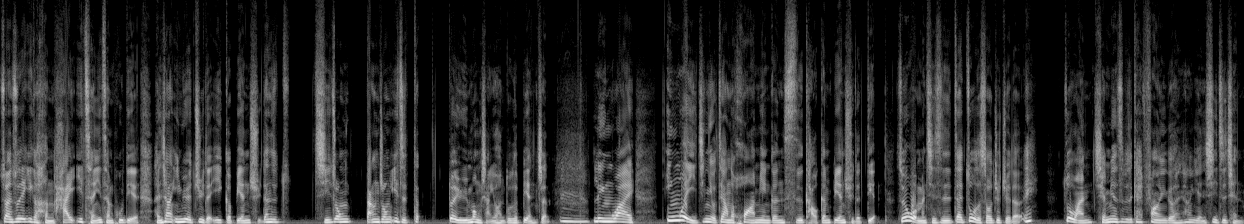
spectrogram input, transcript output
虽然说是一个很嗨，一层一层铺叠，很像音乐剧的一个编曲，但是其中当中一直对于梦想有很多的辩证。嗯，另外，因为已经有这样的画面跟思考跟编曲的点，所以我们其实在做的时候就觉得，哎。做完前面是不是该放一个很像演戏之前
